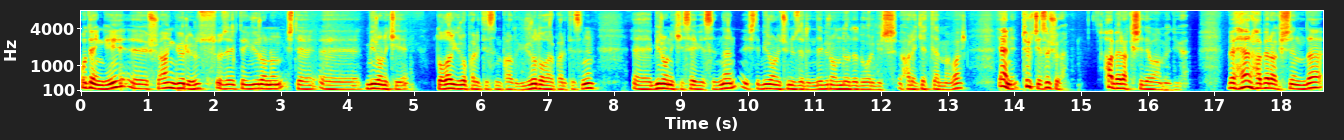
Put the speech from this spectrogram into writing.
O dengeyi e, şu an görüyoruz. Özellikle Euro'nun işte e, 1.12 dolar Euro paritesinin pardon Euro dolar paritesinin e, 1.12 seviyesinden işte 1.13'ün üzerinde 1.14'e doğru bir hareketlenme var. Yani Türkçesi şu. Haber akışı devam ediyor. Ve her haber akışında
